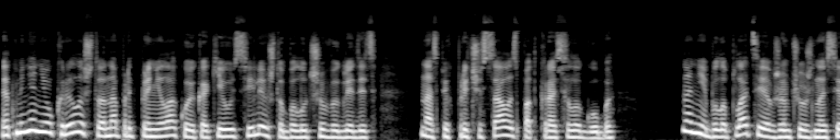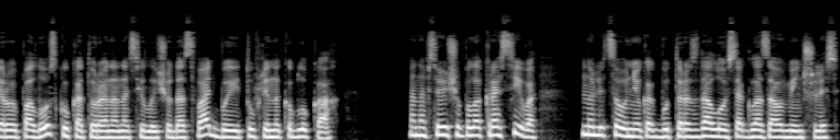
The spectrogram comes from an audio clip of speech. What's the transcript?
От меня не укрылось, что она предприняла кое-какие усилия, чтобы лучше выглядеть. Наспех причесалась, подкрасила губы. На ней было платье в жемчужно-серую полоску, которую она носила еще до свадьбы, и туфли на каблуках. Она все еще была красива, но лицо у нее как будто раздалось, а глаза уменьшились.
